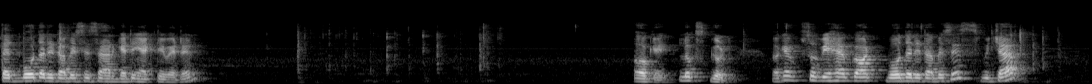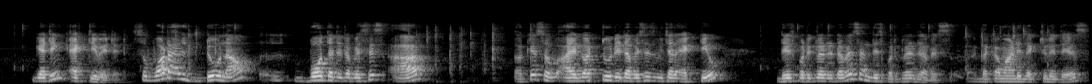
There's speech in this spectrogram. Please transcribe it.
that both the databases are getting activated. Okay. Looks good. Okay. So we have got both the databases which are getting activated. So what I'll do now both the databases are okay. So I got two databases which are active. This particular database and this particular database. The command is actually this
